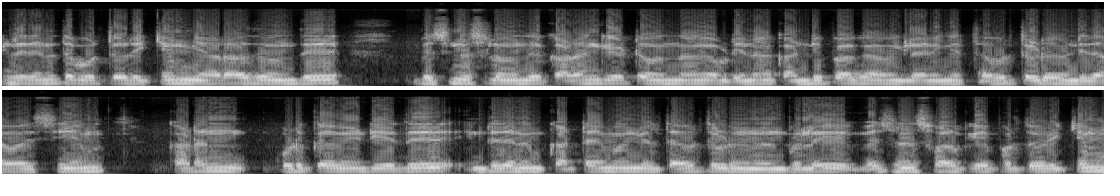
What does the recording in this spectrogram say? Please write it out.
இன்றைய தினத்தை பொறுத்த வரைக்கும் யாராவது வந்து பிசினஸ்ல வந்து கடன் கேட்டு வந்தாங்க அப்படின்னா கண்டிப்பாக அவங்கள நீங்க தவிர்த்து விட வேண்டியது அவசியம். கடன் கொடுக்க வேண்டியது இந்த தினம் கட்டாயமாக நீங்கள் தவிர்த்து விடுங்க நண்பர்களே. பிசினஸ் வாழ்க்கையை பொறுத்த வரைக்கும்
